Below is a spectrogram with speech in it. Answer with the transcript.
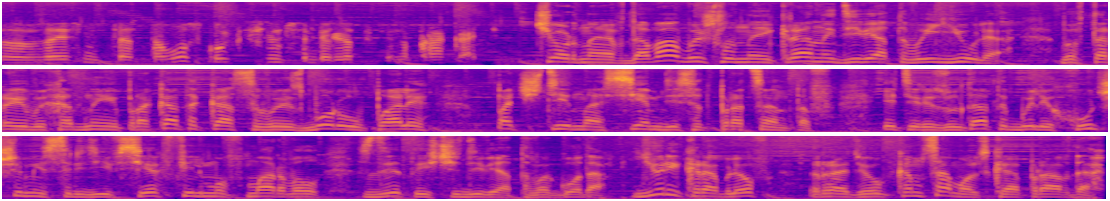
в зависимости от того, сколько фильм соберет в кинопрокате. «Черная вдова» вышла на экраны 9 июля. Во вторые выходные проката кассовые сборы упали почти на 70%. Эти результаты были худшими среди всех фильмов Марвел с 2009 года. Юрий Кораблев, радио «Комсомольская правда».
